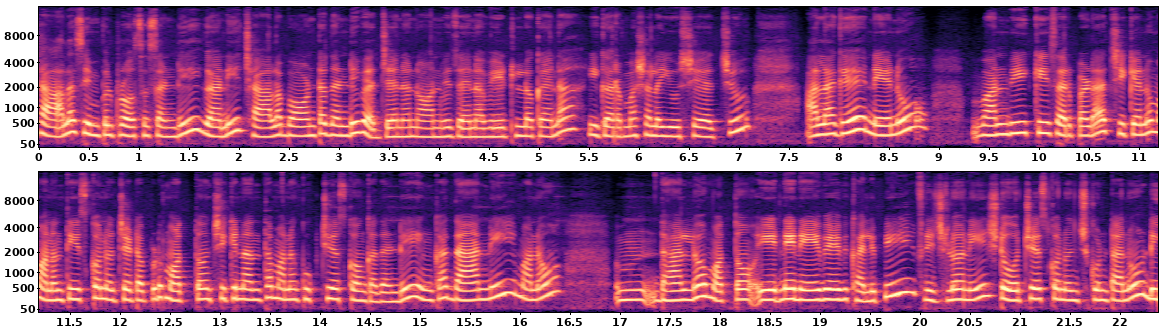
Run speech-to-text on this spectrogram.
చాలా సింపుల్ ప్రాసెస్ అండి. కానీ చాలా బాగుంటుందండి. వెజ్ అయినా నాన్ వెజ్ అయినా వీటిలోకైనా ఈ గరం మసాలా యూజ్ చేయొచ్చు. అలాగే నేను వన్ వీక్కి సరిపడా చికెన్ మనం తీసుకొని వచ్చేటప్పుడు మొత్తం చికెన్ అంతా మనం కుక్ చేసుకోం కదండి. ఇంకా దాన్ని మనం దానిలో మొత్తం ఏ నేను ఏవేవి కలిపి ఫ్రిడ్జ్లోని స్టోర్ చేసుకొని ఉంచుకుంటాను. డీ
